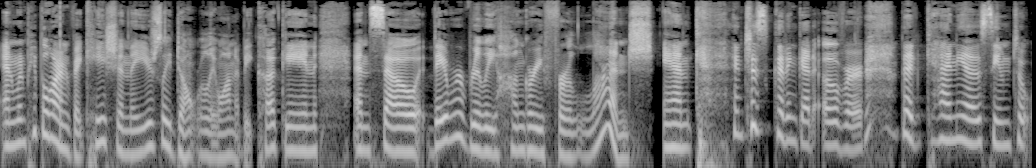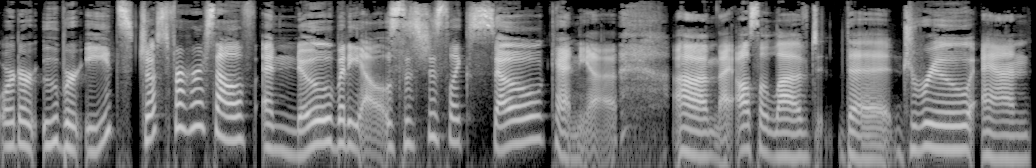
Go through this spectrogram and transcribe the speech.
And when people are on vacation, they usually don't really want to be cooking. And so they were really hungry for lunch and just couldn't get over that Kenya seemed to order Uber Eats just for herself and nobody else. It's just like so Kenya. Um, I also loved the Drew and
